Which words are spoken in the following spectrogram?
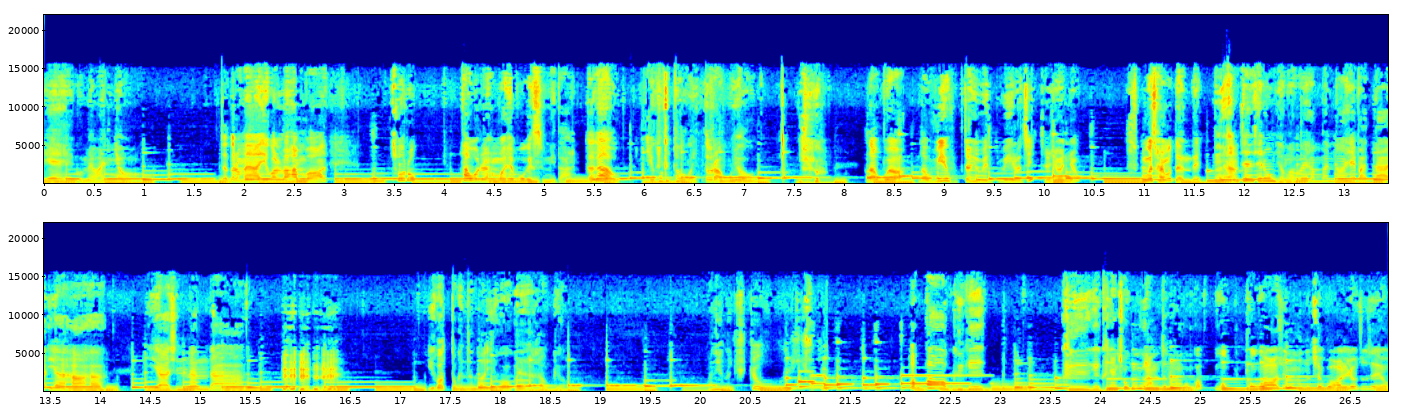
예 구매 완료. 자 그러면 이걸로 한번 초록 타워를 한번 해보겠습니다. 가가 개구리 타워가 있더라고요. 이거 나 뭐야? 나 위에 복장이 왜, 왜 이러지? 잠시만요 뭔가 잘못됐는데 응, 아무튼 새로운 경험을 한 번 더 해봤다 야하하 이야 신난다 이것도 괜찮다. 이거 그냥 사올게요. 아니, 나 진짜 왜 진짜? 아까 그게 그게 그냥 적응이 안 되는 건가? 이거 보고 아시는 분들 제발 알려주세요.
